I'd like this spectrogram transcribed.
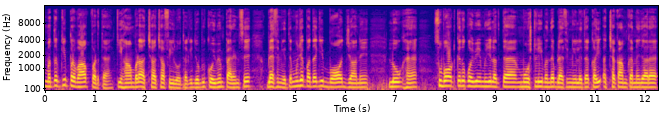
मतलब कि प्रभाव पड़ता है कि हाँ बड़ा अच्छा अच्छा फील होता है कि जो भी कोई भी हम पेरेंट्स से ब्लेसिंग लेते हैं। मुझे पता है कि बहुत जाने लोग हैं, सुबह उठ के तो कोई भी मुझे लगता है मोस्टली बंदे ब्लेसिंग नहीं लेता, कहीं अच्छा काम करने जा रहा है,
